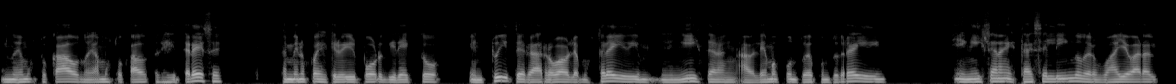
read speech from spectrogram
no hemos tocado, no hayamos tocado que les interese. También nos puedes escribir por directo en Twitter, arroba Hablemos Trading, en Instagram, hablemos.de.trading. En Instagram está ese link donde los va a llevar al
